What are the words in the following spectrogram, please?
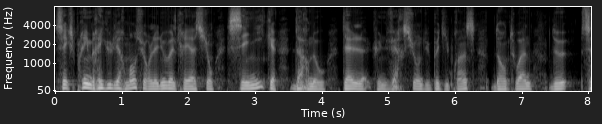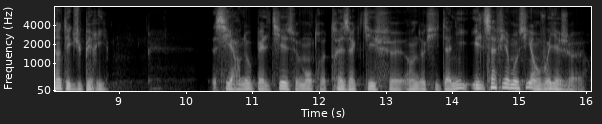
s'exprime régulièrement sur les nouvelles créations scéniques d'Arnaud, telles qu'une version du Petit Prince d'Antoine de Saint-Exupéry. Si Arnaud Pelletier se montre très actif euh, en Occitanie, il s'affirme aussi en voyageur.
